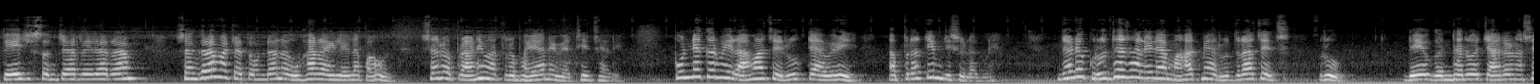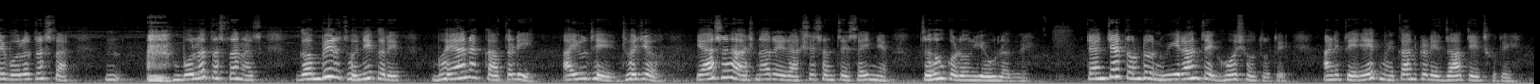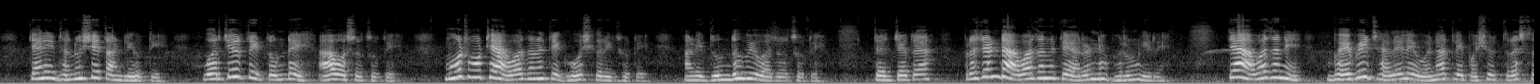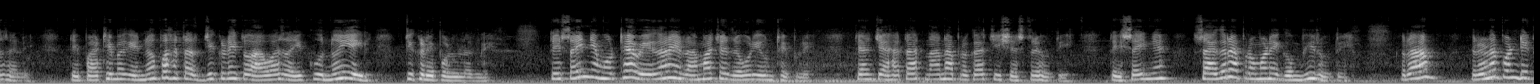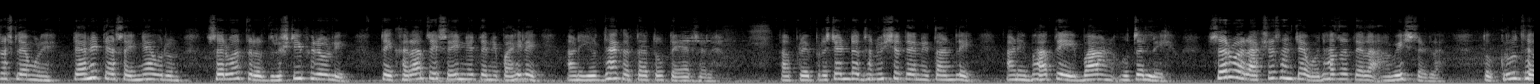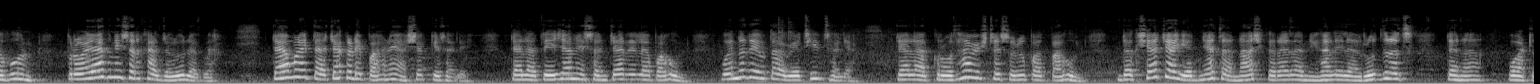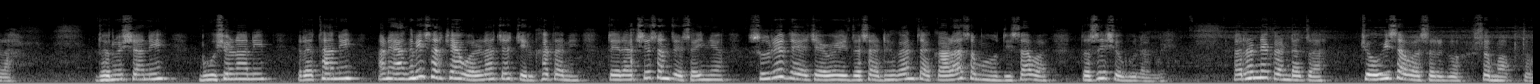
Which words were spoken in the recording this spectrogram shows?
तेज संचारलेला राम संग्रामाच्या तोंडाला उभा राहिलेला पाहून सर्व प्राणी मात्र भयाने व्यथित झाले. पुण्यकर्मी रामाचे रूप त्यावेळी अप्रतिम दिसू लागले. जणू क्रुद्ध झालेल्या महात्म्या रुद्राचेच रूप. देव गंधर्व चारण असे बोलत असता बोलत असतानाच गंभीर ध्वनी करीत भयानक कातडी आयुधे ध्वज यासह असणारे राक्षसांचे सैन्य चहूकडून येऊ लागले. त्यांच्या तोंडून वीरांचे घोष होत होते आणि ते एकमेकांकडे जात येत होते. त्यांनी धनुष्य ताणली होती. वरचेवर ते तोंडे आवसत होते. मोठमोठ्या आवाजाने ते घोष करीत होते आणि दुंदुबी वाजवत होते. त्यांच्या त्या प्रचंड आवाजाने ते अरण्य भरून गेले. त्या आवाजाने भयभीत झालेले वनातले पशु त्रस्त झाले. ते पाठीमागे न पाहता जिकडे तो आवाज ऐकू न येईल तिकडे पळू लागले. ते सैन्य मोठ्या वेगाने रामाच्या जवळ येऊन ठेपले. त्यांच्या हातात नाना प्रकारची शस्त्रे होती. ते सैन्य सागराप्रमाणे गंभीर होते. राम रणपंडित असल्यामुळे त्याने त्या सैन्यावरून सर्वत्र दृष्टी फिरवली. ते खराचे सैन्य त्याने पाहिले आणि युद्धाकरता तो तयार झाला. आपले प्रचंड धनुष्य त्याने ताणले आणि भाते बाण उचलले. सर्व राक्षसांच्या वधाचा त्याला आवेश चढला. तो क्रुद्ध होऊन प्रयाग्नीसारखा जळू लागला. त्यामुळे त्याच्याकडे पाहणे अशक्य झाले. त्याला तेजाने संचारलेला पाहून वनदेवता व्यथित झाल्या. त्याला क्रोधाविष्ट स्वरूपात पाहून दक्षाच्या यज्ञाचा नाश करायला निघालेला रुद्रच त्यांना वाटला. धनुष्याने भूषणाने रथाने आणि अग्नीसारख्या वर्णाच्या चिलखताने ते राक्षसांचे सैन्य सूर्योदयाच्या वेळी जसा ढगांचा काळा समूह दिसावा तसे शोभू लागले. अरण्यकांडाचा चोवीसावा सर्ग समाप्त.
